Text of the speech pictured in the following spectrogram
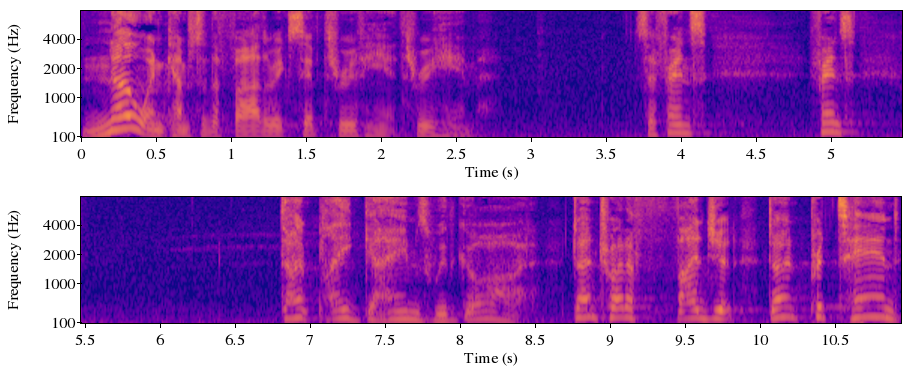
No one comes to the Father except through Him. So, friends, friends, don't play games with God. Don't try to fudge it. Don't pretend.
